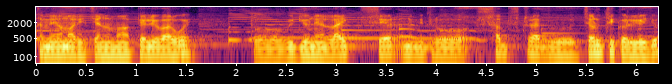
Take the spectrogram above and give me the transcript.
તમે અમારી ચેનલમાં પહેલી વાર હોય, તો વિડીયોને લાઈક શેર અને મિત્રો સબસ્ક્રાઈબ જરૂરથી કરી લેજો.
